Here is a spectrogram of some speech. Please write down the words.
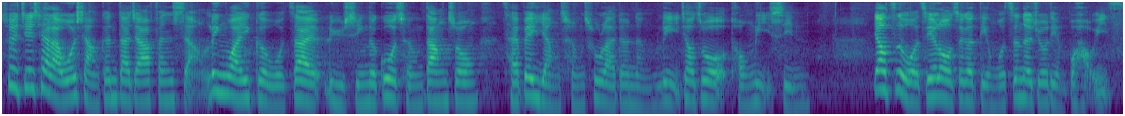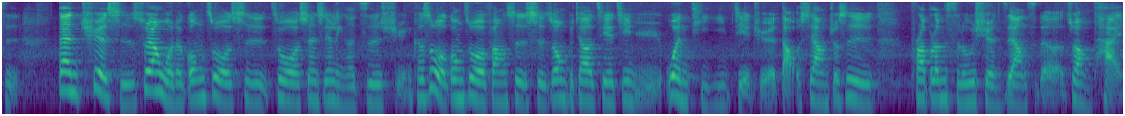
所以接下来我想跟大家分享另外一个我在旅行的过程当中才被养成出来的能力，叫做同理心。要自我揭露这个点，我真的就有点不好意思。但确实，虽然我的工作是做身心灵的咨询，可是我工作的方式始终比较接近于问题解决导向，就是 problem solution 这样子的状态。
